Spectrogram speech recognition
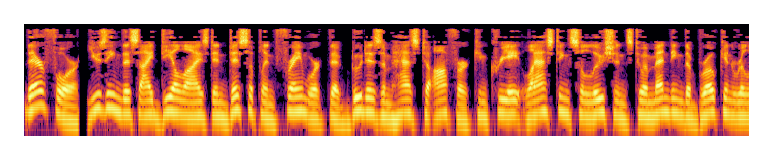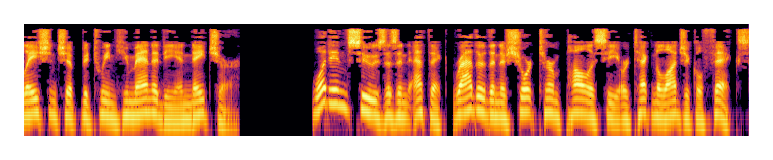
Therefore, using this idealized and disciplined framework that Buddhism has to offer can create lasting solutions to amending the broken relationship between humanity and nature. What ensues is an ethic, rather than a short-term policy or technological fix.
